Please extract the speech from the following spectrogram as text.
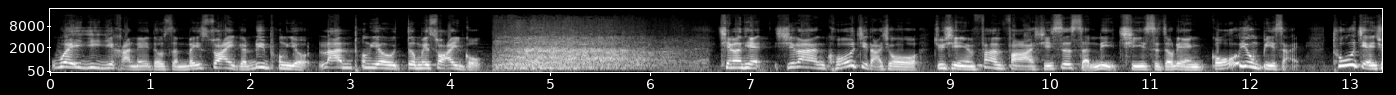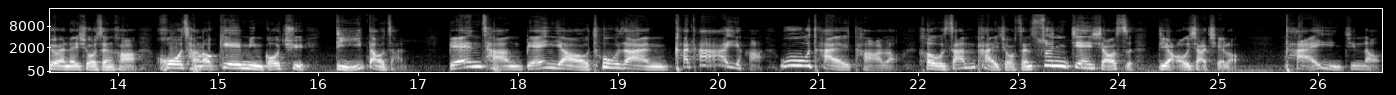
唯一遗憾的都是没耍一个女朋友，男朋友都没耍一个。前两天，西南科技大学举行反法西斯胜利七十周年歌咏比赛，土建学院的学生哈合唱了革命歌曲《地道战》，边唱边摇，突然咔嚓一下，舞台塌了，后三排学生瞬间消失，掉下去了。太应景了，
